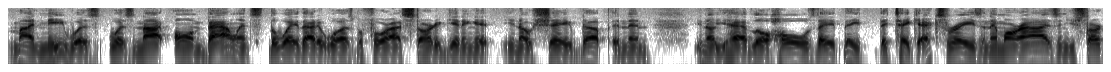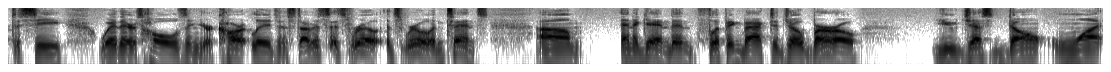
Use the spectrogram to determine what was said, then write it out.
my knee was was not on balance the way that it was before I started getting it, you know, shaved up and then you know, you have little holes. They they they take X-rays and MRIs, and you start to see where there's holes in your cartilage and stuff. It's it's real it's real intense. Um, and again, then flipping back to Joe Burrow, you just don't want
